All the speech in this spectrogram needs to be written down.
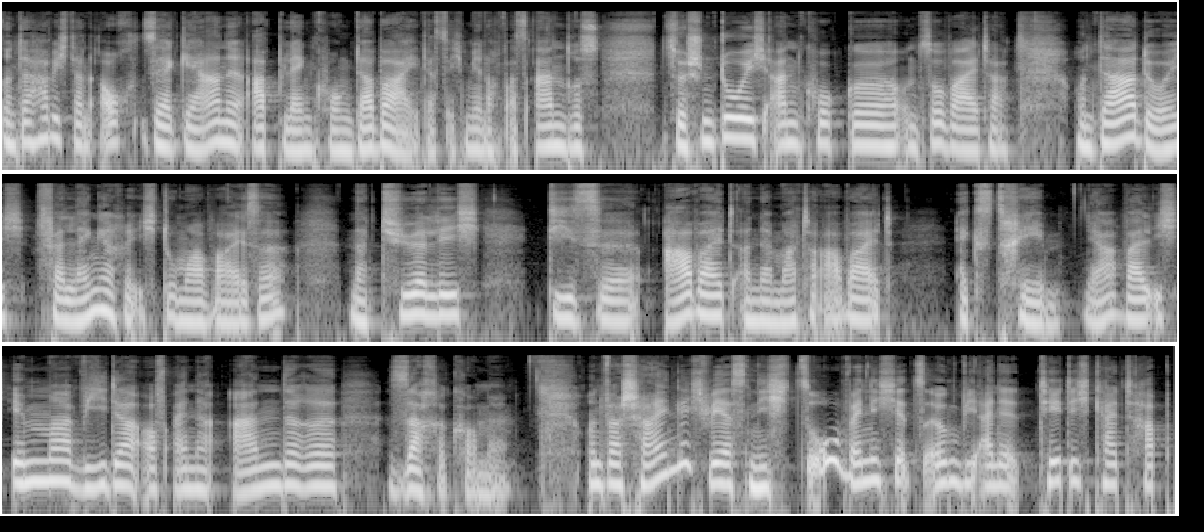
Und da habe ich dann auch sehr gerne Ablenkung dabei, dass ich mir noch was anderes zwischendurch angucke und so weiter. Und dadurch verlängere ich dummerweise natürlich diese Arbeit an der Mathearbeit extrem, ja, weil ich immer wieder auf eine andere Sache komme. Und wahrscheinlich wäre es nicht so, wenn ich jetzt irgendwie eine Tätigkeit habe,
